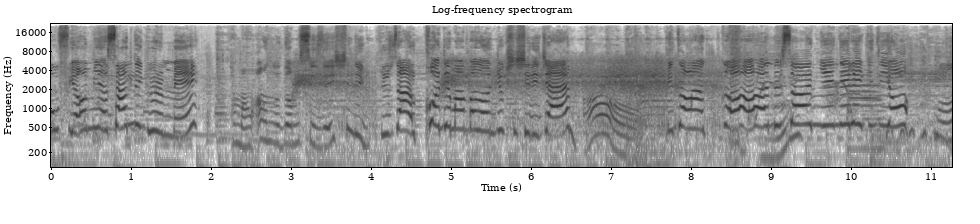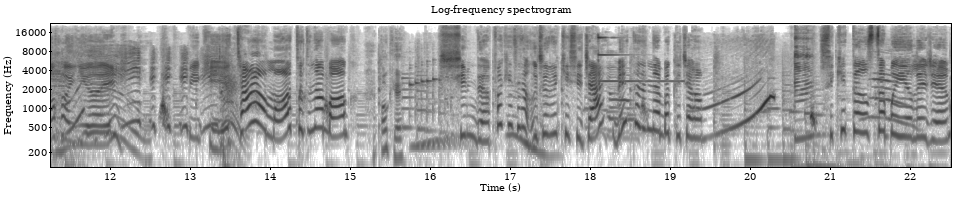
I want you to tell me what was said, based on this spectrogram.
Of ya Mia sen de gülme. Tamam anladım sizi. Şimdi güzel kocaman baloncuk şişireceğim. Bir dakika. Bir saniye nereye gidiyor? Oh, hayır. Peki yeter ama tadına bak. Okay. Şimdi paketin ucunu keseceğim ve tadına bakacağım. Skittles'a bayılırım.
